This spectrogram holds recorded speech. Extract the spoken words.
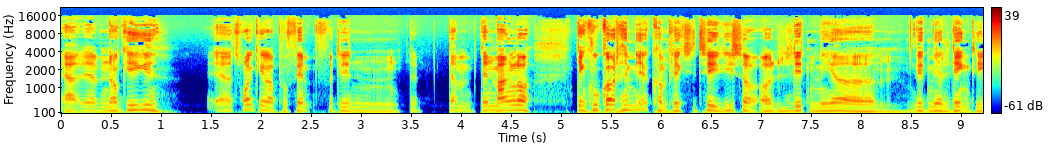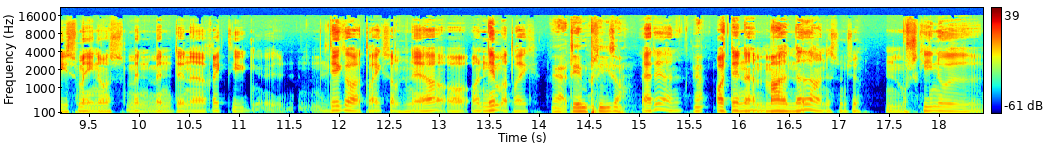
Jeg, jeg vil nok ikke... Jeg tror ikke, jeg var på fem, for den, der, den mangler... Den kunne godt have mere kompleksitet i sig, og lidt mere, øh, lidt mere længde i smagen også, men, men den er rigtig øh, lækker at drikke, som den er, og, og nem at drikke. Ja, det er en pleaser. Ja, det er det. Ja. Og den er meget madegnet, synes jeg. Måske noget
